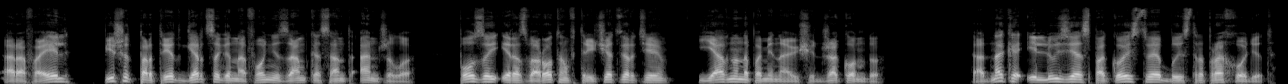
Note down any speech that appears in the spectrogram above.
А Рафаэль пишет портрет герцога на фоне замка Сант-Анджело, позой и разворотом в три четверти, явно напоминающий Джаконду. Однако иллюзия спокойствия быстро проходит.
